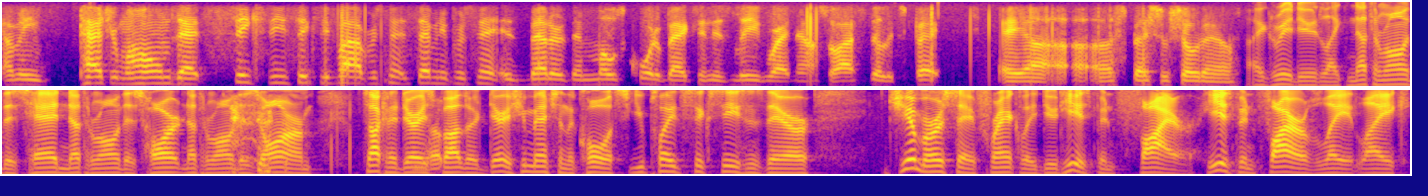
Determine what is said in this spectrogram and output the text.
I mean, Patrick Mahomes at 60, 65 percent, 70 percent is better than most quarterbacks in this league right now. So I still expect a, uh, a, a special showdown. I agree, dude. Like nothing wrong with his head, nothing wrong with his heart, nothing wrong with his arm. talking to Darius Yep. Butler. Darius, you mentioned the Colts. You played six seasons there. Jim Irsay, frankly, dude, he has been fire. He has been fire of late. Like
